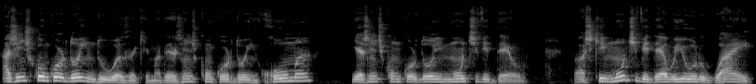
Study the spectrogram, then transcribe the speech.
A gente concordou em duas aqui, Madeira. A gente concordou em Roma e a gente concordou em Montevidéu. Eu acho que Montevidéu e Uruguai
